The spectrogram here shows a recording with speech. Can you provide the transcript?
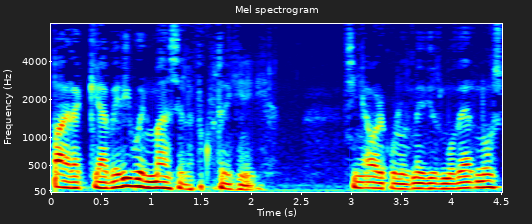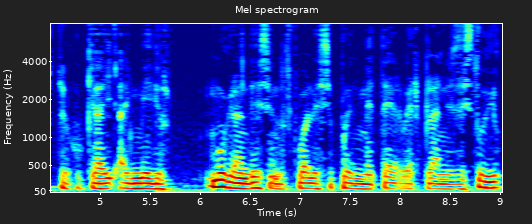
para que averigüen más de la Facultad de Ingeniería. Sí, ahora con los medios modernos, yo creo que hay, hay medios muy grandes en los cuales se pueden meter, ver planes de estudio,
